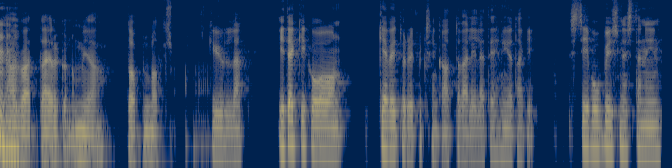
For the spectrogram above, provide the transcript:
Ihan hyvä, että ergonomia on top notch. Kyllä. Itsekin kun olen kevytyrityksen kautta välillä tehnyt jotakin sivubisnestä, niin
